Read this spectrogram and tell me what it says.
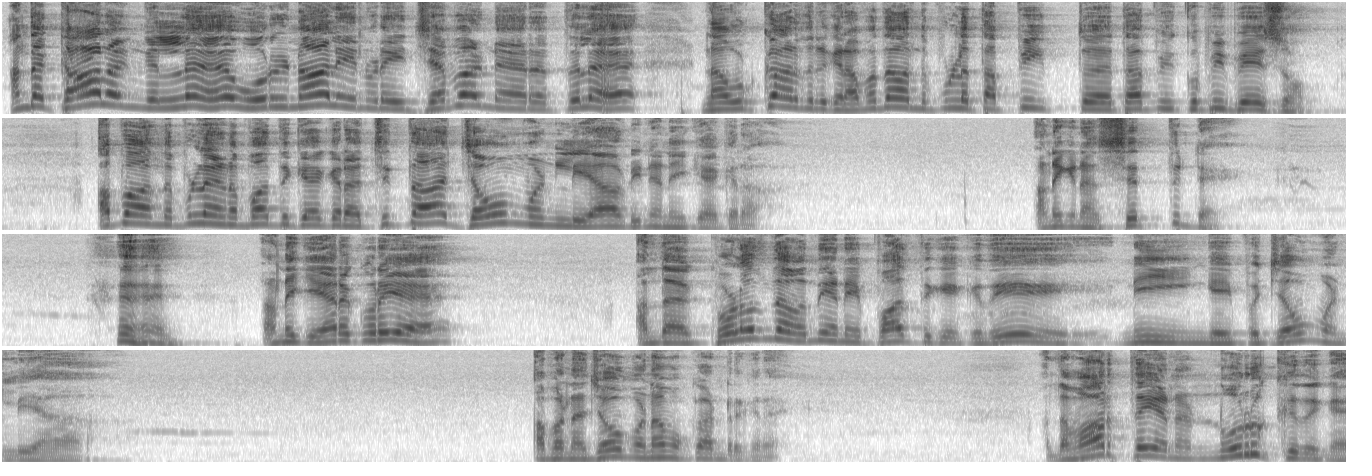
அந்த காலங்களில் ஒரு நாள் என்னுடைய ஜெப நேரத்தில் நான் உட்கார்ந்துருக்கிறேன். அவன் தான் அந்த புள்ள தப்பி த- தப்பி குப்பி பேசும். அப்போ அந்த பிள்ளை என்னை பார்த்து கேட்குறா சித்தா ஜெபம் பண்ணலையா? அப்படின்னு என்னை கேட்குறா. அன்னைக்கு நான் செத்துட்டேன். அன்னைக்கு ஏறக்குறைய அந்த குழந்தை வந்து என்னை பார்த்து கேட்குது நீ இங்கே இப்போ ஜெபம் பண்ணலையா? அப்போ நான் ஜெபம் பண்ணாமல் உட்காண்டிருக்கிறேன் அந்த வார்த்தை என்னை நொறுக்குதுங்க.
